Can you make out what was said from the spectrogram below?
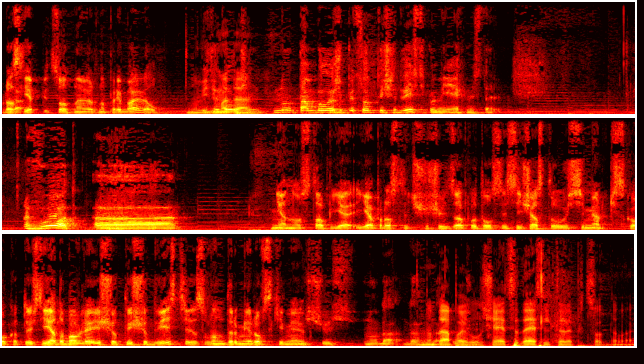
Раз да. я 500, наверное, прибавил. Ну, видимо, да. должен- Ну, там было же 500 1200, поменяй их местами. Вот. э, Не, ну стоп, я, я просто чуть-чуть запутался. Сейчас-то у семерки сколько? То есть я добавляю еще 1200 с вандермировскими. еще Ну да, да. Ну да, получается, да, если ты тогда 500 давай.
